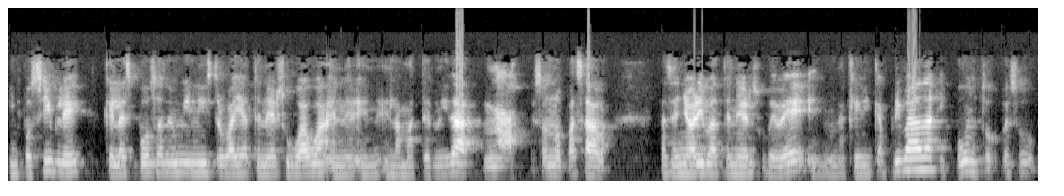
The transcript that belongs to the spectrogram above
Imposible que la esposa de un ministro vaya a tener su guagua en, en, la maternidad. No, eso no pasaba. La señora iba a tener su bebé en una clínica privada y punto. Eso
